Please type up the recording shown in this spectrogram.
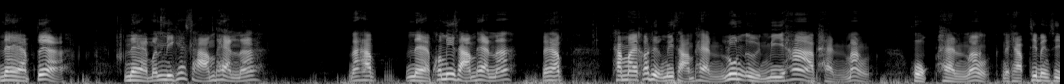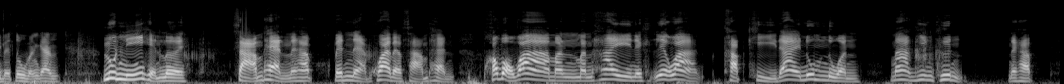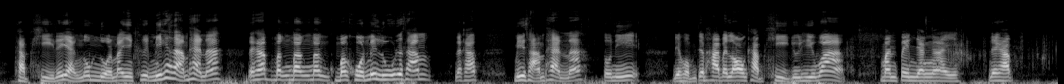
แหนบเนี่ยแหนบมันมีแค่ 3 แผ่นนะนะครับแหนบเขามี 3 แผ่นนะนะครับทำไมเขาถึงมี 3 แผ่น รุ่นอื่นมี 5 แผ่นมั่ง 6 แผ่นมั่งนะครับที่เป็น 4 ประตูเหมือนกัน รุ่นนี้เห็นเลย 3 แผ่นนะครับ เป็นแหนบควายแบบ 3 แผ่น เขาบอกว่ามันมันให้ในเรียกว่าขับขี่ได้นุ่มนวลมากยิ่งขึ้นนะครับขับขี่ได้อย่างนุ่มนวลมากยิ่งขึ้น มีแค่ 3 แผ่นนะนะครับบางบางบางบางคนไม่รู้ด้วยซ้ำนะครับ มี 3 แผ่นนะ ตัวนี้เดี๋ยวผมจะพาไปลองขับขี่ดูทีว่ามันเป็นยังไงนะครับ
